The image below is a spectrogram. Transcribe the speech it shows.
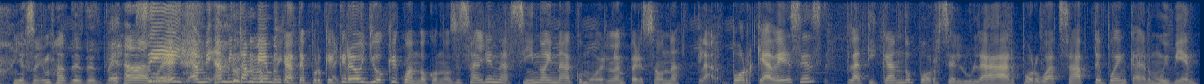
yo soy más desesperada, Sí, a mí, a mí también, fíjate, porque creo yo que cuando conoces a alguien así no hay nada como verlo en persona. Claro. Porque a veces platicando por celular, por WhatsApp, te pueden caer muy bien.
